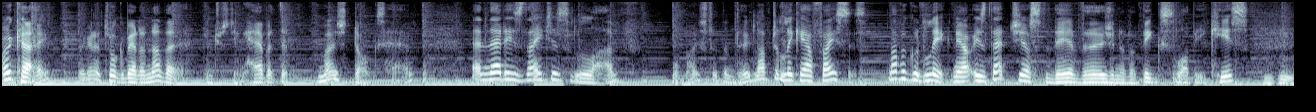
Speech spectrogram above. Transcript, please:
Okay, we're going to talk about another interesting habit that most dogs have, and that is they just love, well, most of them do, love to lick our faces. Love a good lick. Now, is that just their version of a big sloppy kiss? Mm-hmm.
